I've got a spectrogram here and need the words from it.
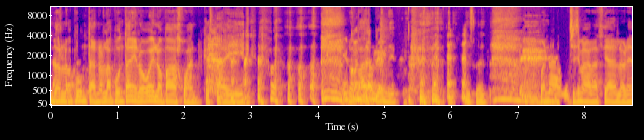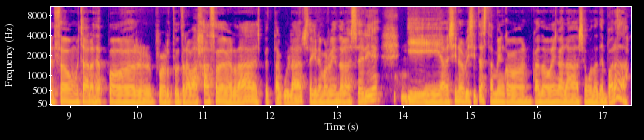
Nos lo apuntan, nos lo apuntan y luego y lo paga Juan, que está ahí. Lo paga es. Pues nada, muchísimas gracias, Lorenzo. Muchas gracias por, por tu trabajazo, de verdad, espectacular. Seguiremos viendo la serie y a ver si nos visitas también con, cuando venga la segunda temporada.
